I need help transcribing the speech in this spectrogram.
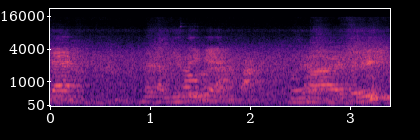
Trang Nên làm nhiêu tiếng em 12 tiếng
